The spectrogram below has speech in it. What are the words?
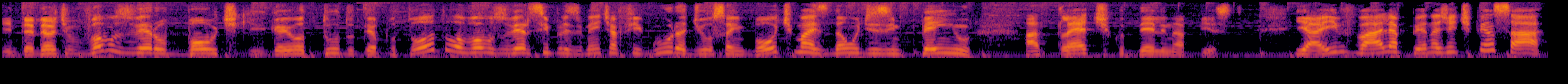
Entendeu? Tipo, vamos ver o Bolt que ganhou tudo o tempo todo ou vamos ver simplesmente a figura de Usain Bolt, mas não o desempenho atlético dele na pista? E aí vale a pena a gente pensar,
